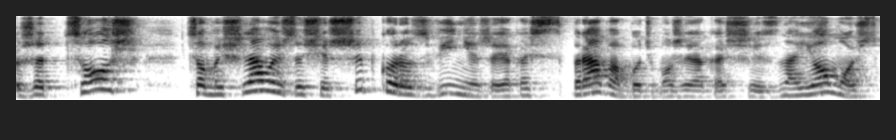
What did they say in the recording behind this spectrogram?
że coś, co myślałeś, że się szybko rozwinie, że jakaś sprawa, bądź może jakaś znajomość,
